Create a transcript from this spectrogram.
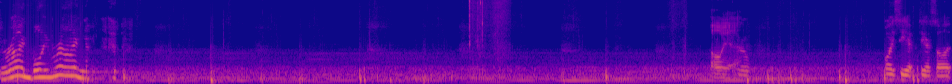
Run, boy, run! Oh yeah. Oh. oh, I see it. I think I saw it.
